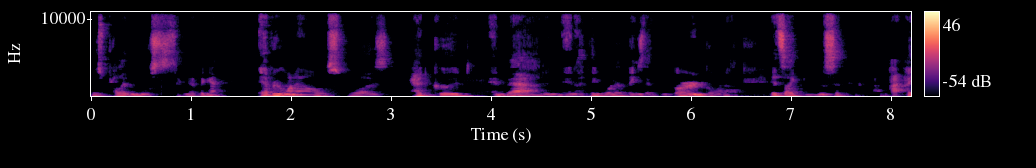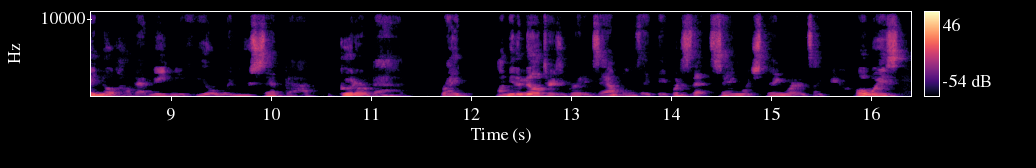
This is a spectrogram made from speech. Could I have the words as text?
was probably the most significant. Everyone else was had good and bad. And, and I think one of the things that we learned going up, it's like, listen, I, I know how that made me feel when you said that, good or bad, right? I mean, the military is a great example. It's like, what is that sandwich thing where it's like always,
